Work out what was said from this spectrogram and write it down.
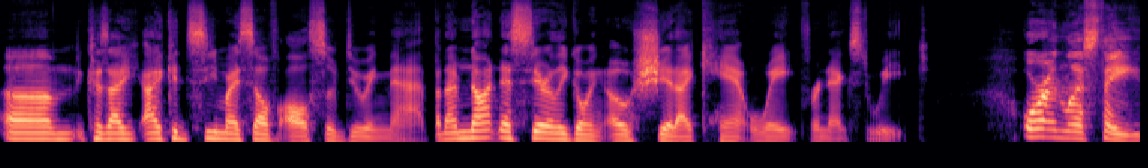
Um, because I, I could see myself also doing that, but I'm not necessarily going, oh shit, I can't wait for next week. Or unless they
